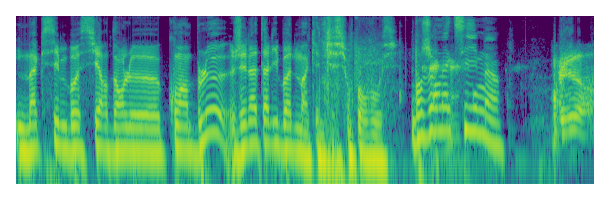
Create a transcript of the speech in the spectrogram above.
Maxime Bossière dans le coin bleu. J'ai Nathalie Bonnemain qui a une question pour vous aussi. Bonjour Maxime. Bonjour.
